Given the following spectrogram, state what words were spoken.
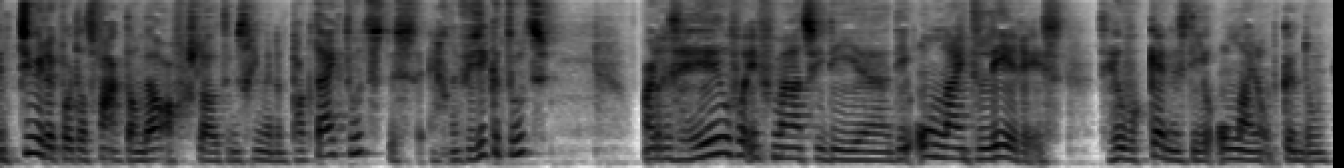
En tuurlijk wordt dat vaak dan wel afgesloten, misschien met een praktijktoets, dus echt een fysieke toets. Maar er is heel veel informatie die, uh, die online te leren is. Er is heel veel kennis die je online op kunt doen.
